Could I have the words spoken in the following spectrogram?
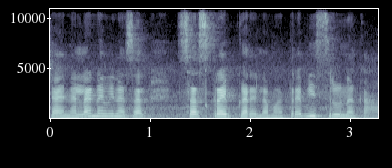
चॅनलला नवीन असाल सबस्क्राईब करायला मात्र विसरू नका.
